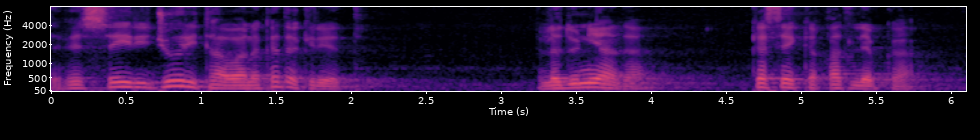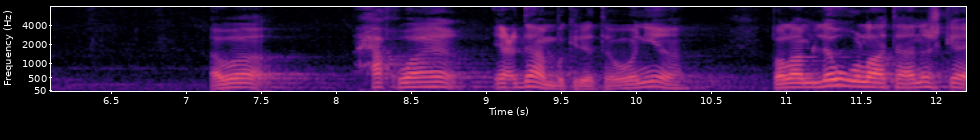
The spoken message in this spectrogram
دەبێت سەیری جۆری تاوانەکە دەکرێت لە دنیادا کەسێک کە قەت لێ بکە ئەوە حەق وایە ئعدام بکرێتەوە نییە بەڵام لەو وڵاتانش کە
